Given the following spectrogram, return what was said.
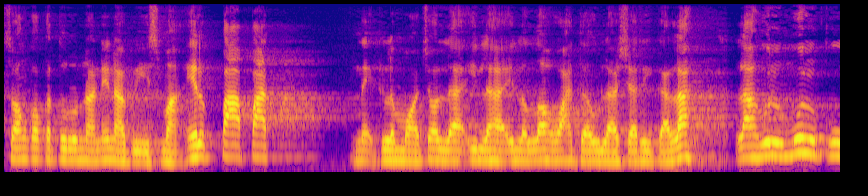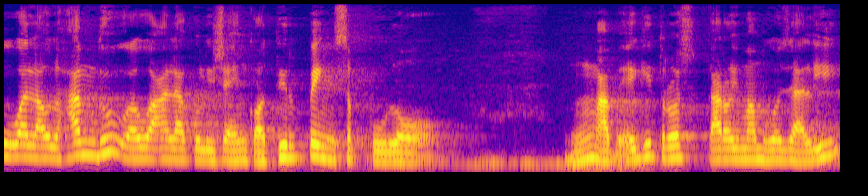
sangka keturunane Nabi Ismail papat. Nek gelem maca la ilaha illallah wahdahu la syarikalah lahul mulku wa lahul hamdu wa huwa ala kulli syai'in qadir ping 10 hmm apik iki terus karo Imam Ghazali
